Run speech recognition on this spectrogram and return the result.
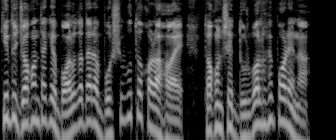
কিন্তু যখন তাকে বলগা দ্বারা বশীভূত করা হয়, তখন সে দুর্বল হয়ে পড়ে না।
